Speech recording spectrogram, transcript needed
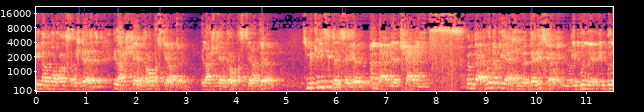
finalement, France a il a acheté un grand aspirateur. Il a acheté un grand aspirateur. تمكنيتي ديال الجزائر من بعد الشعبي من بعد ولا كيعجب باريس يبون يبون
